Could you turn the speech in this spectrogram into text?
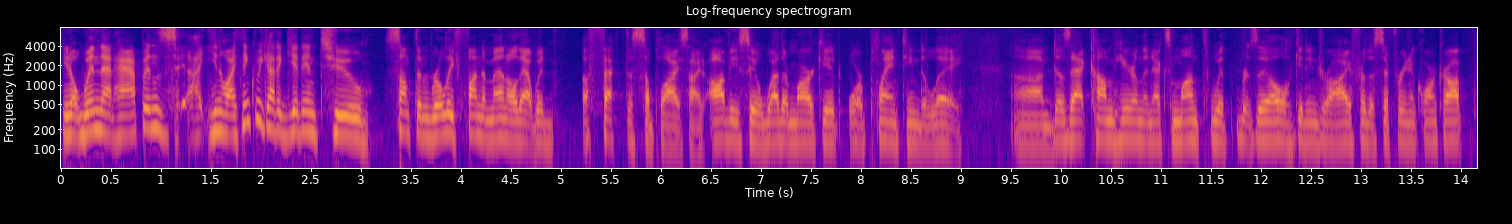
you know, when that happens, you know, I think we got to get into something really fundamental that would affect the supply side. Obviously, a weather market or planting delay. Um, does that come here in the next month with Brazil getting dry for the safrinha corn crop?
